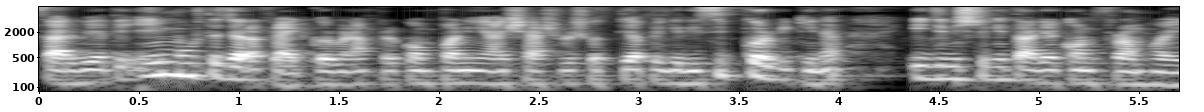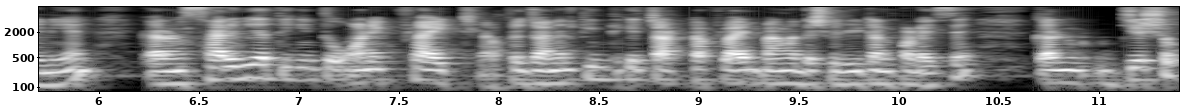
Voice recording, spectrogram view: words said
সার্বিয়াতে এই মুহূর্তে যারা ফ্লাইট করবেন, আপনার কোম্পানি আইসা আসলে সত্যি আপনাকে রিসিভ করবে কিনা, এই জিনিসটা কিন্তু আগে কনফার্ম হয়ে নিয়েন। কারণ সার্বিয়াতে কিন্তু অনেক ফ্লাইট আপনি জানেন তিন থেকে চারটা ফ্লাইট বাংলাদেশে রিটার্ন পাঠাইছে। কারণ যেসব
